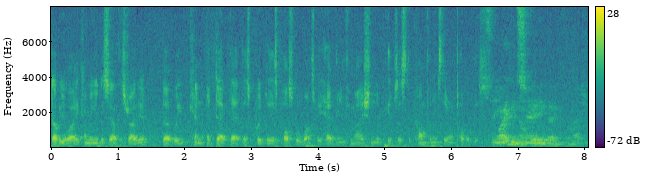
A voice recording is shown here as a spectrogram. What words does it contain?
WA coming into South Australia, but we can adapt that as quickly as possible once we have the information that gives us the confidence they're on top of this. So Why are you're not getting that information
